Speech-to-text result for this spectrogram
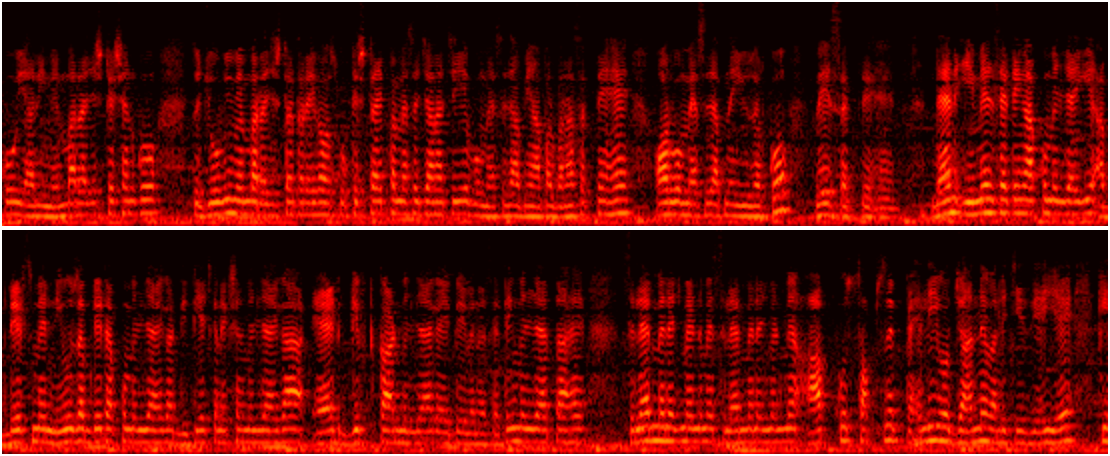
को, यानी मेंबर रजिस्ट्रेशन को तो जो भी मेंबर रजिस्टर करेगा, उसको किस टाइप का मैसेज जाना चाहिए, वो मैसेज आप यहाँ पर बना सकते हैं। और वो मैसेज अपने यूज़र को भेज सकते हैं। देन ईमेल सेटिंग आपको मिल जाएगी। अपडेट्स में न्यूज़ अपडेट आपको मिल जाएगा। डीटीएच कनेक्शन मिल जाएगा। एड गिफ्ट कार्ड मिल जाएगा। एपीआई वेनर सेटिंग मिल जाता है। स्लैब मैनेजमेंट में स्लैब मैनेजमेंट में आपको सबसे पहली और जानने वाली चीज़ यही है कि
